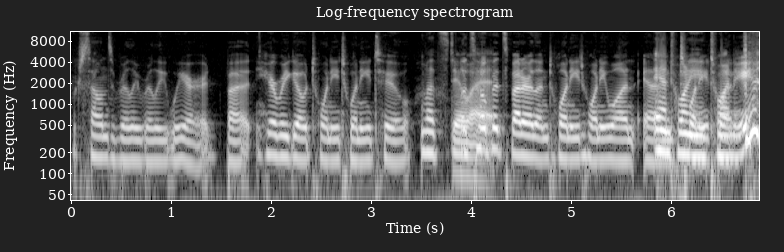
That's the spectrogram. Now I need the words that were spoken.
which sounds really, really weird. But here we go, 2022. Let's do it. Let's it. hope it's better than 2021 and, And 2020. 2020.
